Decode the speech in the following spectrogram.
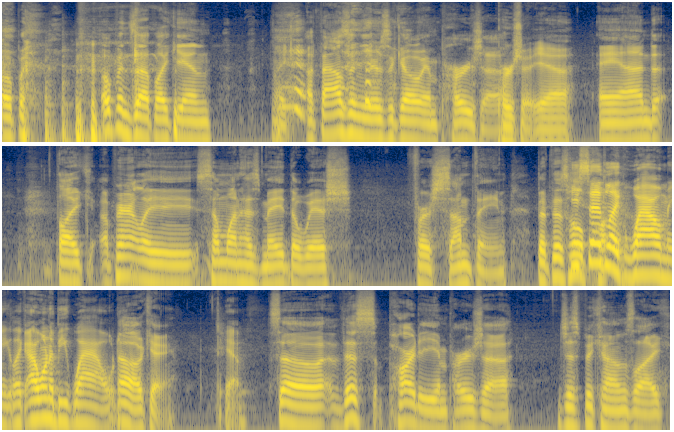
open, opens up like in like a thousand years ago in Persia, Persia, yeah. and like apparently someone has made the wish for something. But this whole He said par- like wow me, like I want to be wowed. oh okay. Yeah. So this party in Persia just becomes like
